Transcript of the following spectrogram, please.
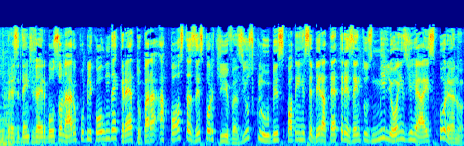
O presidente Jair Bolsonaro publicou um decreto para apostas esportivas e os clubes podem receber até 300 milhões de reais por ano.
